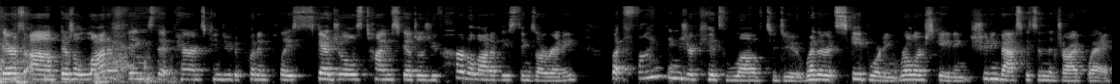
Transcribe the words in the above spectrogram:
there's um, there's a lot of things that parents can do to put in place schedules, time schedules. You've heard a lot of these things already, but find things your kids love to do, whether it's skateboarding, roller skating, shooting baskets in the driveway,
